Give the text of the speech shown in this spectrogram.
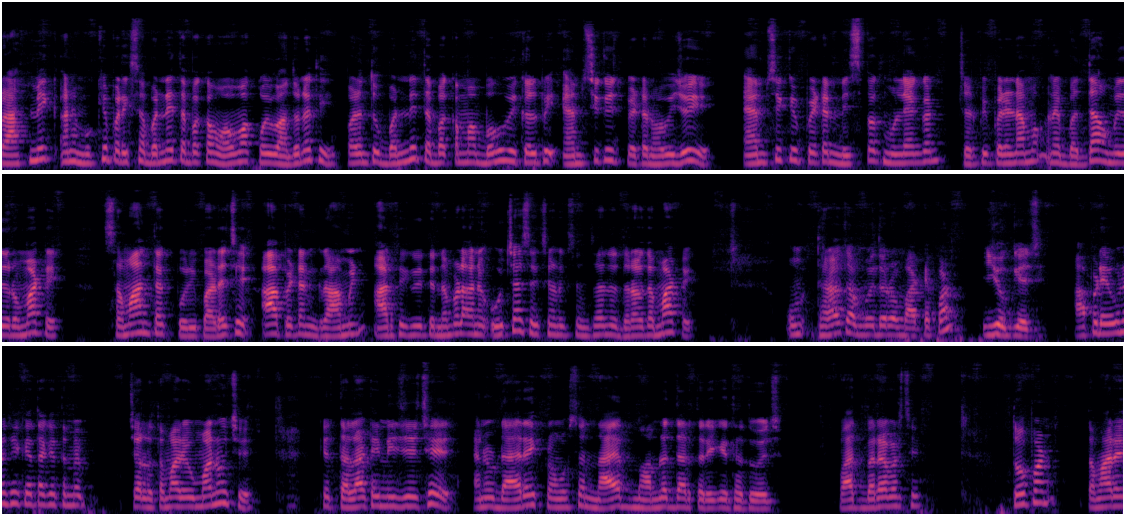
પ્રાથમિક અને મુખ્ય પરીક્ષા બંને તબક્કામાં હોવામાં કોઈ વાંધો નથી, પરંતુ બંને તબક્કામાં બહુ વિકલ્પી એમસીક્યુ પેટર્ન હોવી જોઈએ. એમસીક્યુ પેટર્ન નિષ્પક્ષ મૂલ્યાંકન, ઝડપી પરિણામો અને બધા ઉમેદવારો માટે સમાન તક પૂરી પાડે છે. આ પેટર્ન ગ્રામીણ, આર્થિક રીતે નબળા અને ઓછા શૈક્ષણિક સંસાધનો ધરાવતા માટે ધરાવતા ઉમેદવારો માટે પણ યોગ્ય છે. આપણે એવું નથી કહેતા કે તમે, ચાલો, તમારે એવું માનવું છે કે તલાટીની જે છે, એનું ડાયરેક્ટ પ્રમોશન નાયબ મામલતદાર તરીકે થતું હોય છે. વાત બરાબર છે? તો પણ તમારે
